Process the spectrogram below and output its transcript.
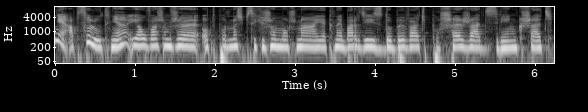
Nie, absolutnie. Ja uważam, że odporność psychiczną można jak najbardziej zdobywać, poszerzać, zwiększać.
